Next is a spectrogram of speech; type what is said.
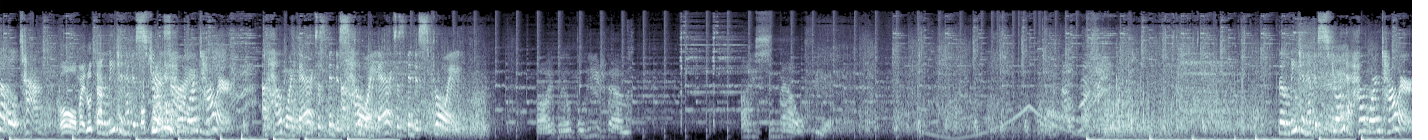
Double tap. โอ้ไม่รู้จัก The Legion have destroyed a Hellborn tower. A Hellborn barracks has been destroyed. A Hellborn barracks has been destroyed. I will believe them. I smell fear. The Legion have destroyed a Hellborn tower.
